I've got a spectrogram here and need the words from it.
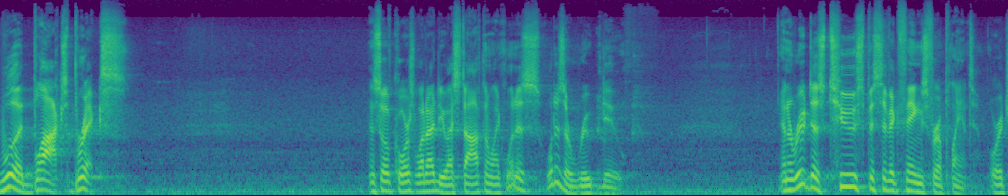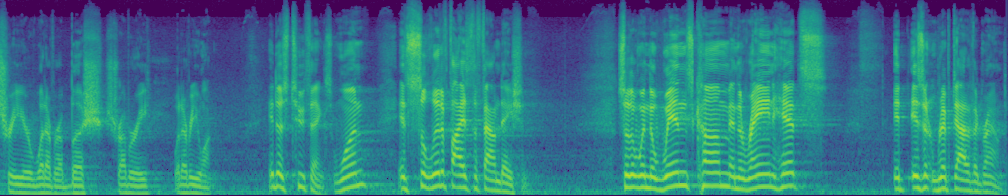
wood, blocks, bricks. And so, of course, what I do, I stopped and I'm like, what, is, what does a root do? And a root does two specific things for a plant or a tree or whatever, a bush, shrubbery, whatever you want. It does two things. One, it solidifies the foundation so that when the winds come and the rain hits, it isn't ripped out of the ground.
